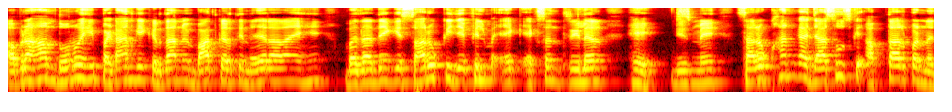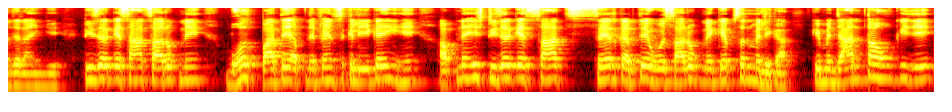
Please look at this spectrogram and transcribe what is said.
अब्राहम दोनों ही पठान के किरदार में बात करते नज़र आ रहे हैं। बता दें कि शाहरुख की ये फ़िल्म एक एक्शन थ्रिलर है, जिसमें शाहरुख खान का जासूस के अवतार पर नज़र आएँगे। टीजर के साथ शाहरुख ने बहुत बातें अपने फैंस के लिए कही हैं। अपने इस टीजर के साथ शेयर करते हुए शाहरुख ने कैप्शन में लिखा कि मैं जानता हूँ कि ये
